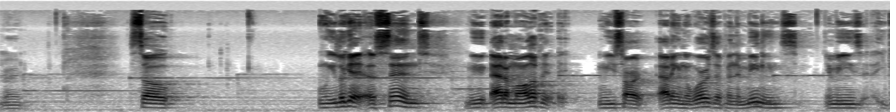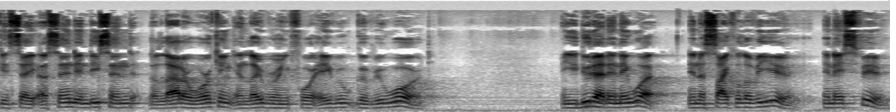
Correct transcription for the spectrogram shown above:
Right. So when you look at ascend, when you add them all up, when you start adding the words up in the meanings, it means you can say ascend and descend, the latter working and laboring for a good reward. And you do that in a what? In a cycle of a year, in a sphere.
